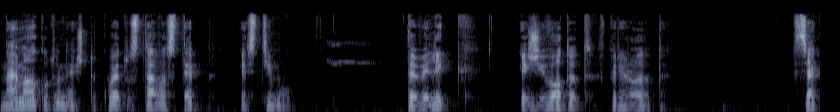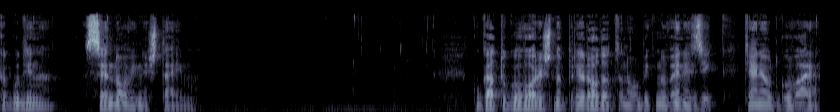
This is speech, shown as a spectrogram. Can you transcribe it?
Най-малкото нещо, което става с теб, е стимул. Та велик е животът в природата. Всяка година все нови неща има. Когато говориш на природата на обикновен език, тя не отговаря,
